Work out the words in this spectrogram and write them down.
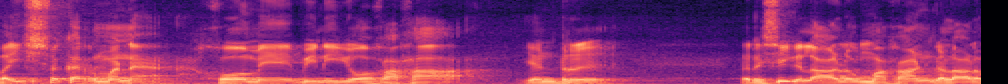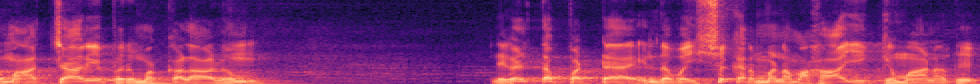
வைஸ்வகர்மன ஹோமே விநியோகா என்று ரிஷிகளாலும் மகான்களாலும் ஆச்சாரிய பெருமக்களாலும் நிகழ்த்தப்பட்ட இந்த வைஸ்வகர்மண மகா யஜ்யமானது.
